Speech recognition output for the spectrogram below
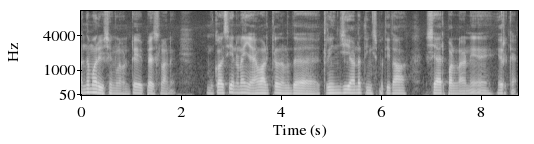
அந்த மாதிரி விஷயங்களை வந்துட்டு பேசலான்னு. முக்கால்வாசி என்னென்னா என் வாழ்க்கையில் நடந்த கிரிஞ்சியான திங்ஸ் பற்றி தான் ஷேர் பண்ணலான்னு இருக்கேன்.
